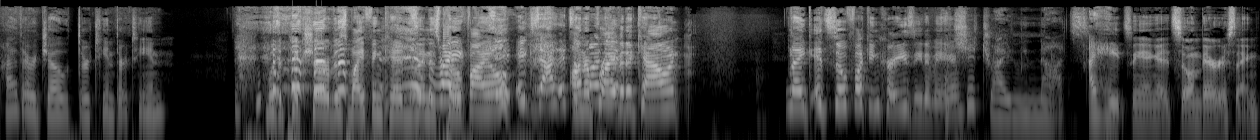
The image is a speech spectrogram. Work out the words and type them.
"Hi there, Joe 1313." With a picture of his wife and kids in his Right. profile Exactly. It's on a funny- private account. Like it's so fucking crazy to me. That shit drives me nuts. I hate seeing it. It's so embarrassing.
